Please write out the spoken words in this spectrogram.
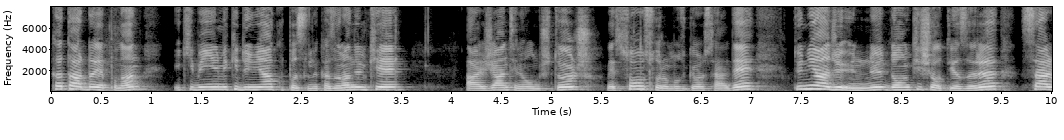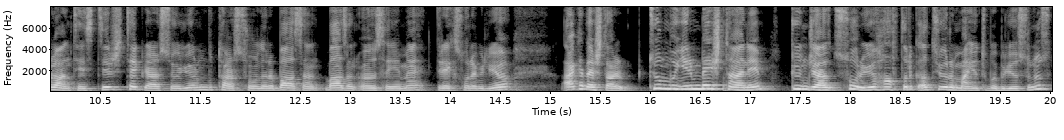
Katar'da yapılan 2022 Dünya Kupası'nı kazanan ülke Arjantin olmuştur. Ve son sorumuz görselde. Dünyaca ünlü Don Quixote yazarı Cervantes'tir. Tekrar söylüyorum bu tarz soruları bazen bazen ÖSYM direkt sorabiliyor. Arkadaşlar tüm bu 25 tane güncel soruyu haftalık atıyorum ben YouTube'a biliyorsunuz.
